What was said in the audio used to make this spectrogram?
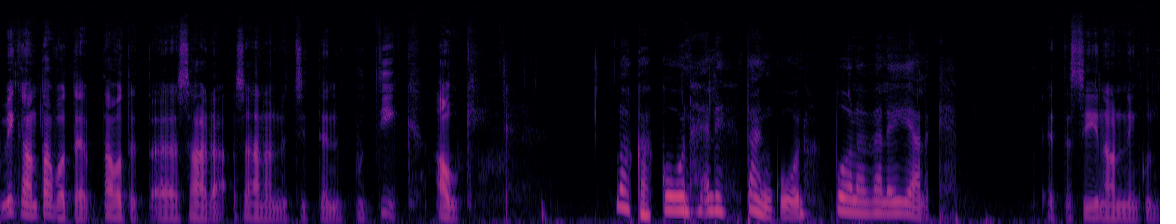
Mikä on tavoite, tavoite saada, saada nyt sitten boutique auki? Lokakuun eli tämän kuun puolen välin jälkeen. Että siinä on niin kuin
